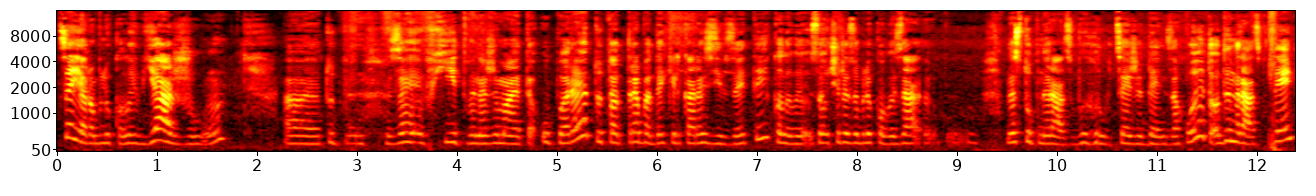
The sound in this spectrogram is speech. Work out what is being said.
Це я роблю, коли в'яжу. Е, Тут за вхід ви нажимаєте уперед, тут треба декілька разів зайти, коли ви через обліковий за наступний раз в ігру в цей же день заходите. Один раз в день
